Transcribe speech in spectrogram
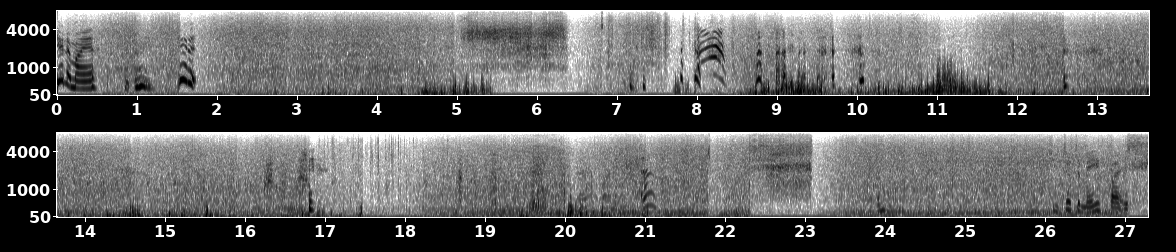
Get it, Maya. Get it. She's just amazed by it.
